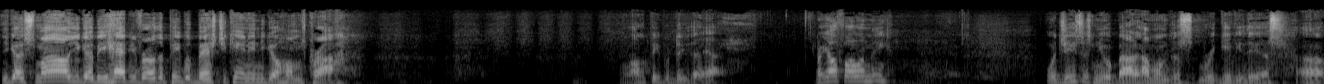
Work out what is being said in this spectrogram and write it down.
You go smile, you go be happy for other people best you can, and you go home and cry. A lot of people do that. Are y'all following me? Well, Jesus knew about it. I wanted to give you this uh,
